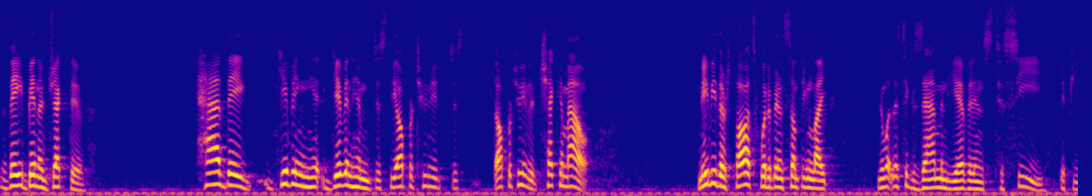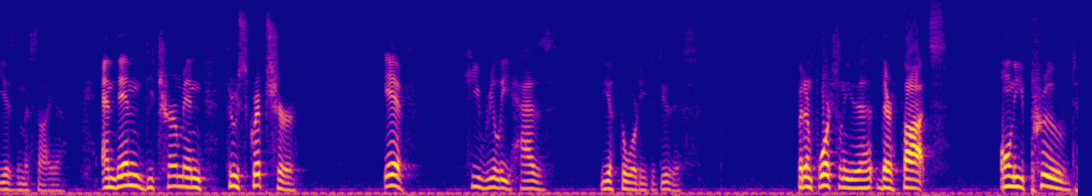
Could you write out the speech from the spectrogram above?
they been objective, had they giving, given him just the opportunity, just the opportunity to check him out, maybe their thoughts would have been something like, you know what, let's examine the evidence to see if he is the Messiah. And then determine through Scripture if he really has the authority to do this. But unfortunately, the, their thoughts only proved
